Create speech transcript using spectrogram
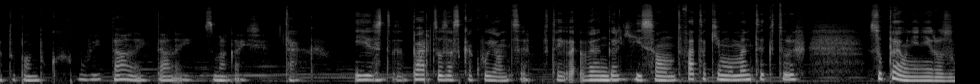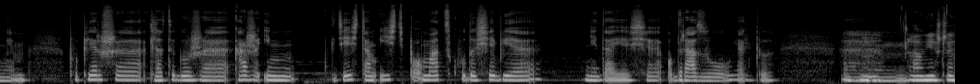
A tu Pan Bóg mówi dalej, dalej, zmagaj się. Tak. I jest bardzo zaskakujący. W tej Ewangelii są dwa takie momenty, których zupełnie nie rozumiem. Po pierwsze, dlatego, że każe im gdzieś tam iść po omacku do siebie, nie daje się od razu jakby Mhm. Ale oni jeszcze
